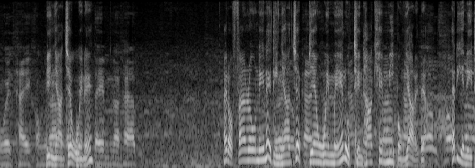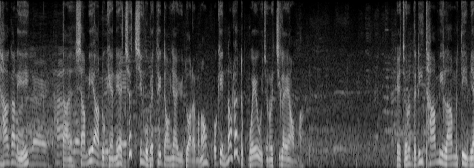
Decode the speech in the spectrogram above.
มวยไทยของ ပြီးညာချက်ဝင်တယ် เต็มนะครับ အဲ့တော့ fan room အနေနဲ့ဒီညာချက်ပြန်ဝင်မယ်လို့ထင်ထားခဲ့မိပုံရတယ်ဗျအဲ့ဒီအနေထားကနေဒါရှာမီအာတူကန်နဲ့ချက်ချင်းကိုပဲထိတ်တောင်းရယူသွားတယ်ပေါ့နော်โอเคနောက်ထပ်တစ်ပွဲကိုကျွန်တော်ကြည့်လိုက်အောင်ပါကဲကျွန်တော်တတိထားမိလားမသိဗျ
